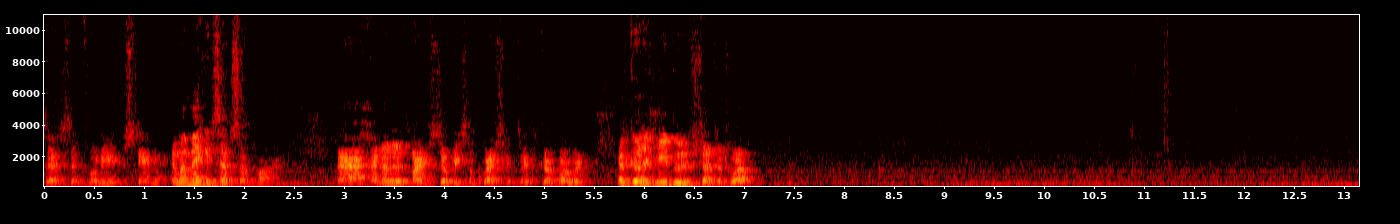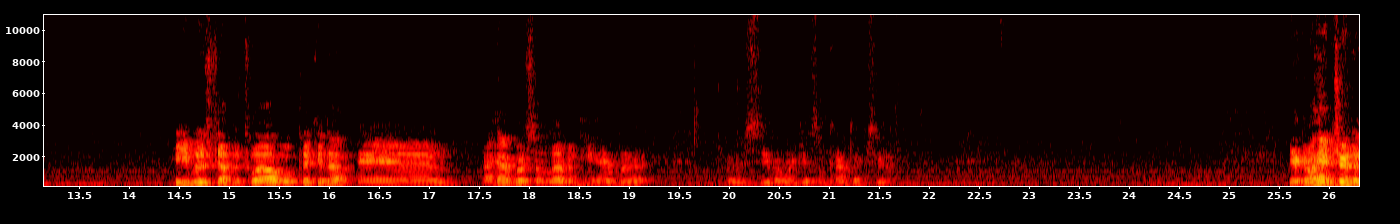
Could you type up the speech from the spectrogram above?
to fully understand that. Am I making sense so far? Uh, I know there might still be some questions. Let's go forward. Let's go to Hebrews chapter 12. Hebrews chapter 12, we'll pick it up, and I have verse 11 here, but uh, let me see if I can get some context here. Yeah, go ahead and turn to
